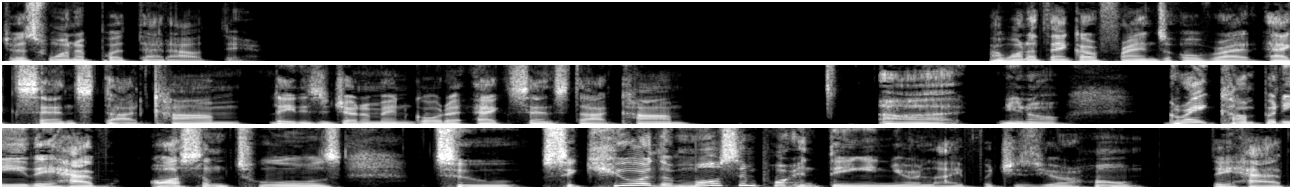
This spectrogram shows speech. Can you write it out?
Just want to put that out there. I want to thank our friends over at xsense.com. Ladies and gentlemen, go to xsense.com. Uh, you know, great company. They have awesome tools to secure the most important thing in your life, which is your home. They have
